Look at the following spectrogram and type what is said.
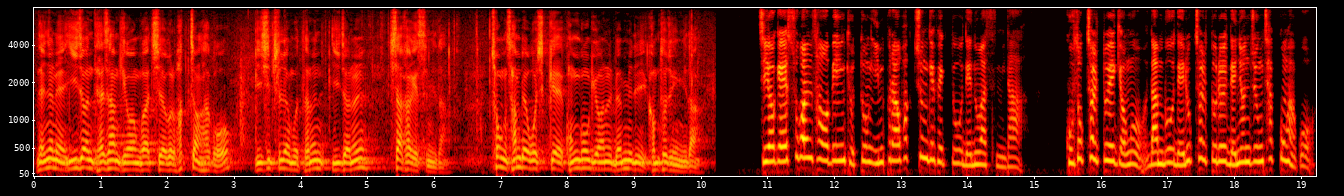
내년에 이전 대상 기관과 지역을 확정하고 27년부터는 이전을 시작하겠습니다. 총 350개 공공기관을 면밀히 검토 중입니다. 지역의 수건 사업인 교통 인프라 확충 계획도 내놓았습니다. 고속철도의 경우 남부 내륙철도를 내년 중 착공하고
